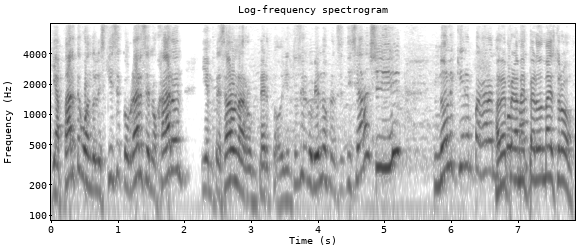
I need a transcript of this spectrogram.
y aparte cuando les quise cobrar se enojaron y empezaron a romper todo. Y entonces el gobierno francés dice, ah, sí, no le quieren pagar a mi A ver, compa". espérame, perdón, maestro.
